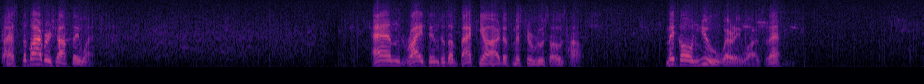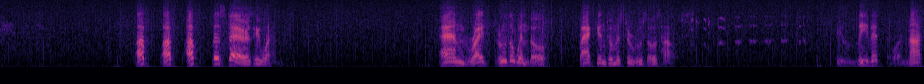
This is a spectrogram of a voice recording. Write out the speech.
Past the barber shop they went. And right into the backyard of Mr. Russo's house. Miko knew where he was then. Up, up, up the stairs he went. And right through the window, back into Mr. Russo's house. Believe it or not,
